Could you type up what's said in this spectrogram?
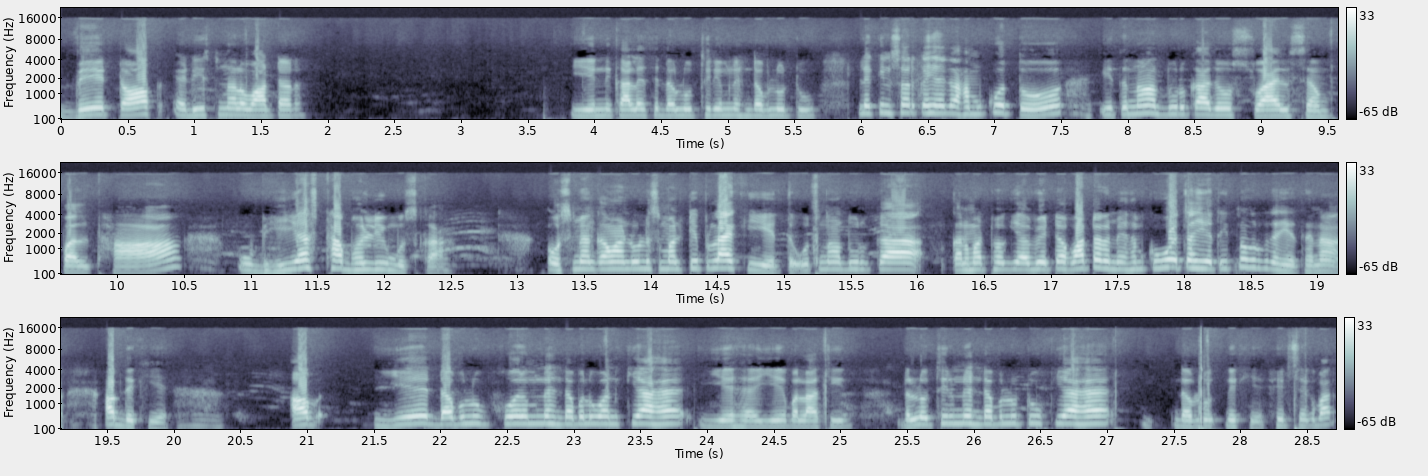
वेट ऑफ़ एडिशनल वाटर ये निकाले थे डब्लू थ्री में डब्लू टू लेकिन सर कहिएगा, हमको तो इतना दूर का जो सॉइल सैंपल था, वो भी था वॉल्यूम उसका। उसमें गवान से मल्टीप्लाई किए तो उतना दूर का कन्वर्ट हो गया वेट ऑफ़ वाटर में, हमको वो चाहिए था इतना दूर चाहिए था ना। अब देखिए, अब ये डब्लू फोर में डब्लू वन क्या है, ये है ये वाला चीज़। डब्लू थ्री में डब्लू टू क्या है डब्लू देखिए, फिर से एक बार।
